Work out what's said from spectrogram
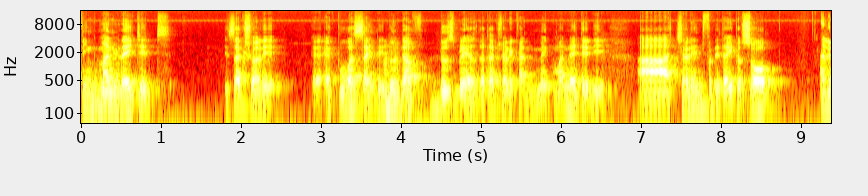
think Man United is actually a, a poor side. They don't have those players that actually can make Man United a uh, challenge for the title. So, and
